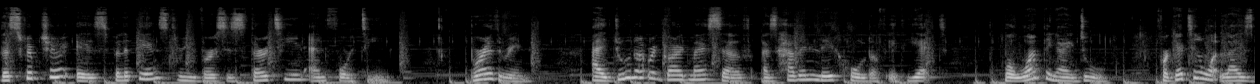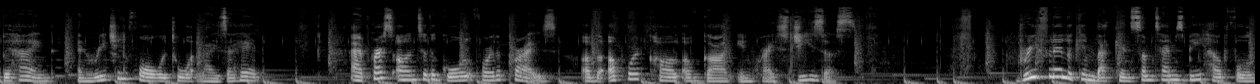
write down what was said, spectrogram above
The scripture is Philippians 3, verses 13 and 14. Brethren, I do not regard myself as having laid hold of it yet, but one thing I do, forgetting what lies behind and reaching forward to what lies ahead. I press on to the goal for the prize of the upward call of God in Christ Jesus. Briefly looking back can sometimes be helpful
